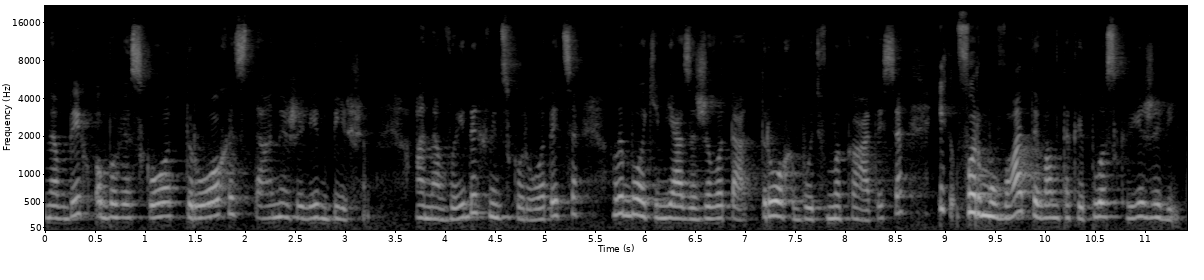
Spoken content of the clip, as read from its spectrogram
На вдих обов'язково трохи стане живіт більшим. А на видих він скоротиться, глибокі м'язи живота трохи будуть вмикатися і формувати вам такий плоский живіт.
